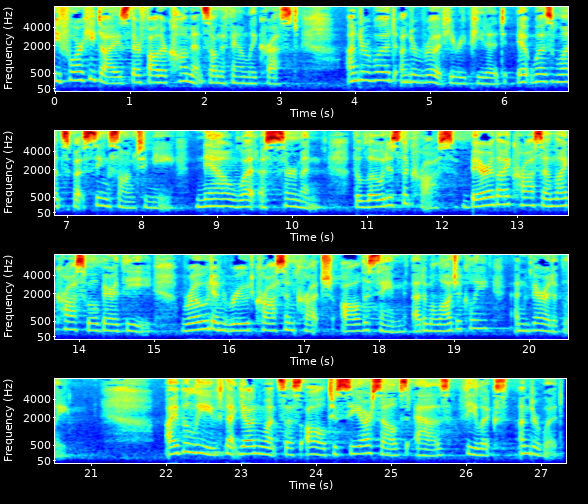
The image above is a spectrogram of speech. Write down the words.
Before he dies, their father comments on the family crest. Underwood, Underwood, he repeated. It was once but sing song to me. Now what a sermon. The load is the cross. Bear thy cross, and thy cross will bear thee. Road and rude, cross and crutch, all the same, etymologically and veritably. I believe that Yonge wants us all to see ourselves as Felix Underwood,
